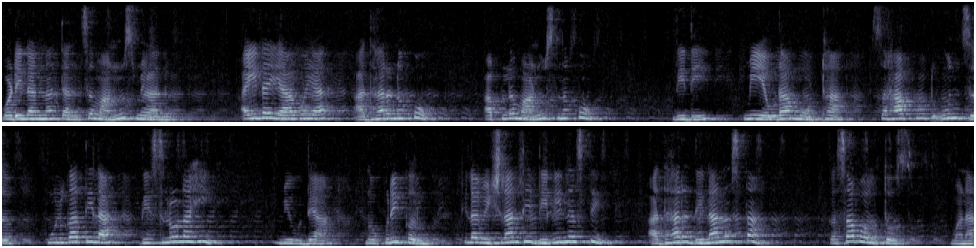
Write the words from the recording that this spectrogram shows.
वडिलांना त्यांचं माणूस मिळालं. आईला या वयात आधार नको आपलं माणूस नको. दीदी मी एवढा मोठा सहा फूट उंच मुलगा तिला दिसलो नाही. मी उद्या नोकरी करू. तिला विश्रांती दिली नसती आधार दिला नसता. कसा बोलतोस? म्हणा.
